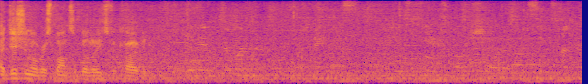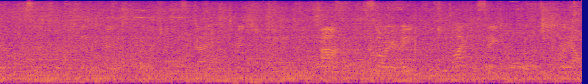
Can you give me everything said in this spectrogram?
additional responsibilities for COVID. And then the 114 is is well short of the 600 officers that are dedicated to coverage of the day potentially. Um, so are you, would you like to see more to free up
